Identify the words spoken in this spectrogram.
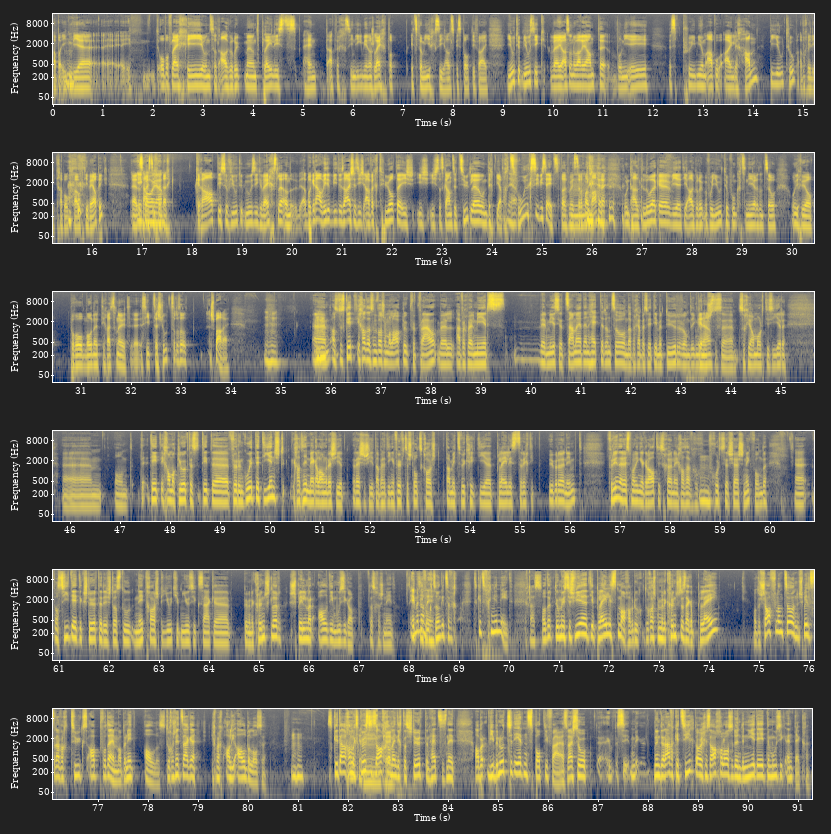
Aber irgendwie äh, die Oberfläche und so die Algorithmen und die Playlists haben einfach, sind irgendwie noch schlechter jetzt für mich gewesen, als bei Spotify. YouTube Music wäre ja auch so eine Variante, wo ich eh ein Premium-Abo eigentlich habe bei YouTube, einfach weil ich keinen Bock habe auf die Werbung. Äh, das heisst, ich ja. könnte gratis auf YouTube Musik wechseln. Und, aber genau, wie, du- wie du sagst, es ist einfach die Hürde, ist, ist, ist das ganze Zügeln und ich bin einfach Ja. zu faul gewesen bis jetzt. Ich will es einfach mal machen und halt schauen, wie die Algorithmen von YouTube funktionieren und so. Und ich würde pro Monat, ich weiß nicht, äh, 17 Stutz oder so sparen. Ähm, also das geht, ich habe das Fall schon mal angeschaut für die Frau, weil, einfach weil wir es weil wir es ja zusammen dann hätten und so und einfach eben, es wird immer teurer und irgendwie Genau. musst du es äh, bisschen amortisieren. Ähm, und dort, ich habe mal geschaut, dass dort, äh, für einen guten Dienst, ich habe es nicht mega lange recherchiert, recherchiert aber hat irgendwie 15 Stutz gekostet, damit es wirklich die Playlists richtig übernimmt. Früher hätte es mal gratis können, ich habe es einfach auf, auf kurze Recherche nicht gefunden. Äh, was sie dort gestört hat, ist, dass du nicht kannst bei YouTube Music sagen, bei einem Künstler, spiel mir all die Musik ab. Das kannst du nicht. Immer die noch nicht? Funktion gibt's einfach, das gibt es einfach nicht. Krass. Oder? Du müsstest wie die Playlist machen, aber du, du kannst bei einem Künstler sagen Play oder Shuffle und so und dann spielst du einfach Zeugs ab von dem, aber nicht alles. Du kannst nicht sagen, ich möchte alle Alben hören. Es gibt auch okay. gewisse Sachen, Okay. wenn dich das stört, dann hat es es nicht. Aber wie benutzt ihr denn Spotify? Also weißt du, so, äh, ihr einfach gezielt eure Sachen hören, könnt ihr nie dort Musik entdecken?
